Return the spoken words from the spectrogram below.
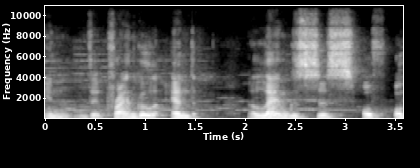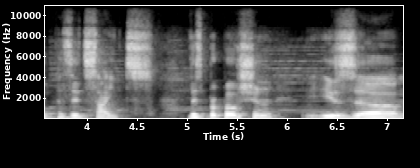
in the triangle and lengths of opposite sides this proportion is uh,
